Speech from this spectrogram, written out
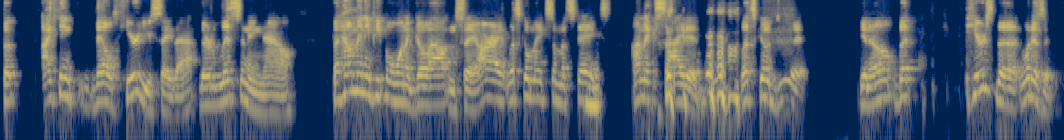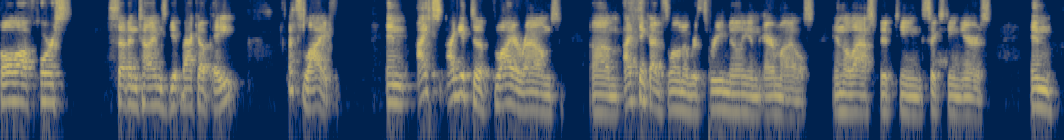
but i think they'll hear you say that they're listening now but how many people want to go out and say all right let's go make some mistakes I'm excited. Let's go do it. You know, but here's the what is it? Fall off horse seven times, get back up eight. That's life. And I, I get to fly around. Um, I think I've flown over 3 million air miles in the last 15, 16 years. And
